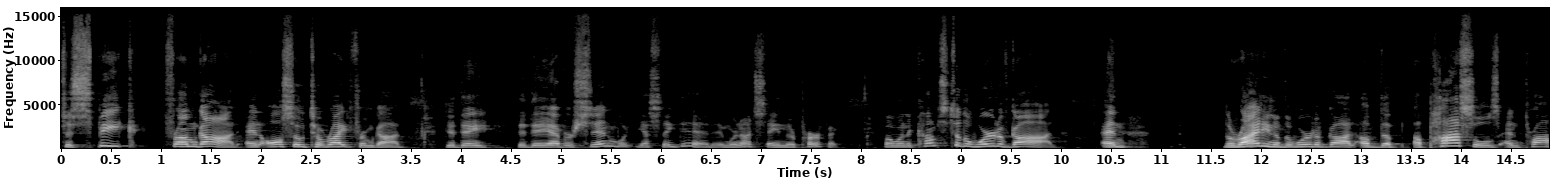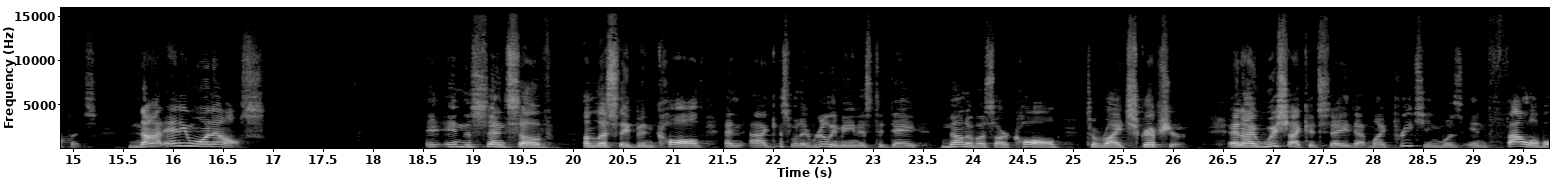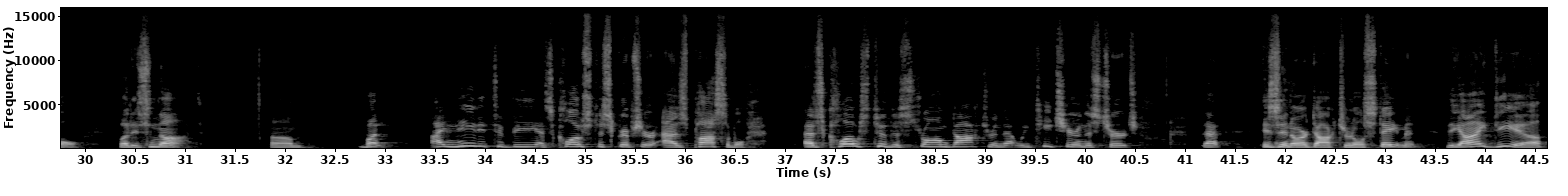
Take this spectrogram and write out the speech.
to speak from God and also to write from God. Did they did they ever sin? Well, yes, they did. And we're not saying they're perfect. But when it comes to the word of God and the writing of the word of God of the apostles and prophets, not anyone else in the sense of unless they've been called. And I guess what I really mean is today, none of us are called to write scripture. And I wish I could say that my preaching was infallible, but it's not. Um, but I need it to be as close to Scripture as possible, as close to the strong doctrine that we teach here in this church that is in our doctrinal statement. The idea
